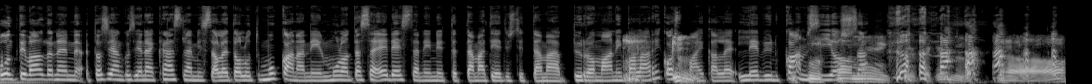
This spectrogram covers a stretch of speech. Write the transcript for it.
Puntti Valtonen, tosiaan kun siinä Grand Slamissa olet ollut mukana, niin mulla on tässä edessäni nyt tämä tietysti tämä pyromaani palaa rikospaikalle levyn kansi, jossa... No niin, kyllä, kyllä. No.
